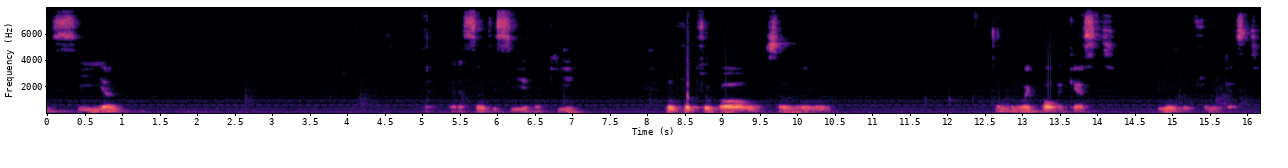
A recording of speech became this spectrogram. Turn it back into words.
Inicia. Interessante esse erro aqui. Então, function call. São... Não, não é call, é cast. De novo, eu chamei cast.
